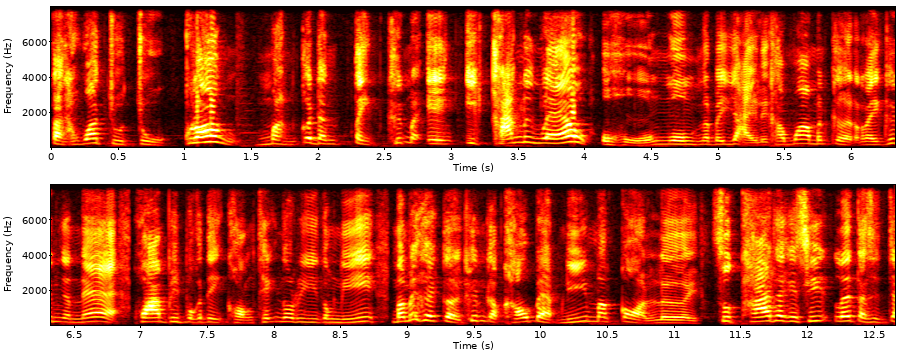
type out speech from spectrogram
แต่ทว่าจู่ๆกล้องมันก็ดันติดขึ้นมาเองอีกครั้งหนึ่งแล้ว โอ้โหงงกันไปใหญ่เลยครับว่ามันเกิดอะไรขึ้นกันแน่ ความผิดปกติของเทคโนโลยีตรงนี้ มันไม่เคยเกิดิดขึ้นกับเขาแบบนี้มาก่อนเลย สุดท้ายทาเคชิเลยตัดสินใจ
